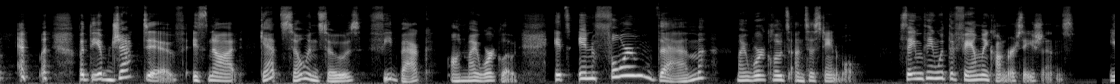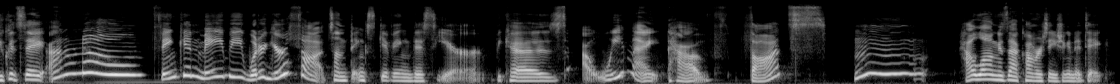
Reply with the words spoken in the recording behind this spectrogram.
but the objective is not get so and so's feedback on my workload. It's inform them my workload's unsustainable. Same thing with the family conversations. You could say, I don't know, thinking maybe, what are your thoughts on Thanksgiving this year? Because uh, we might have thoughts. Mm, how long is that conversation going to take?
